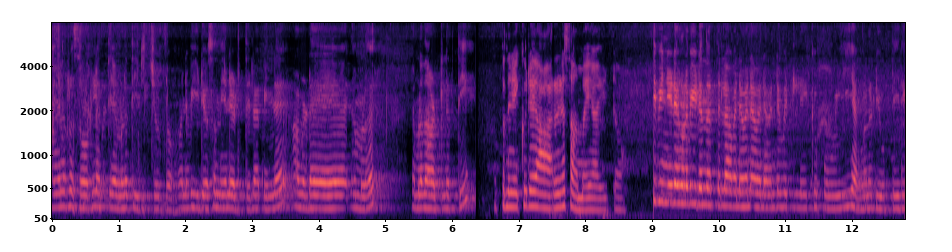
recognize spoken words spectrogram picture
അങ്ങനെ റിസോർട്ടിലെത്തി ഞങ്ങൾ തിരിച്ചു കേട്ടോ അങ്ങനെ വീഡിയോസ് ഒന്നും ഞാൻ എടുത്തില്ല. പിന്നെ അവിടെ നമ്മൾ നമ്മുടെ നാട്ടിലെത്തി. അപ്പം ഇതിനേക്കൊരു ആറര സമയമായിട്ടോ പിന്നീട് ഞങ്ങൾ വീഡിയോ നിർത്തില്ല. അവനവൻ അവനവന്റെ വീട്ടിലേക്ക് പോയി. ഞങ്ങൾ ഡ്യൂട്ടിയിൽ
